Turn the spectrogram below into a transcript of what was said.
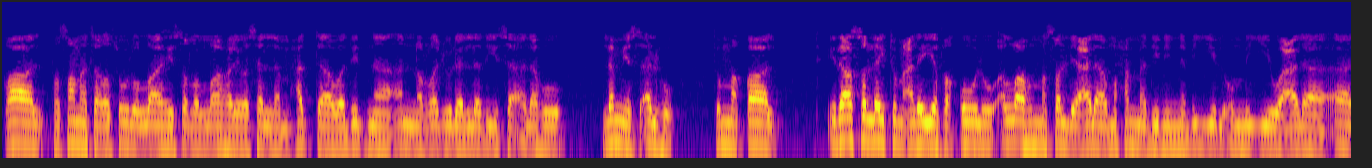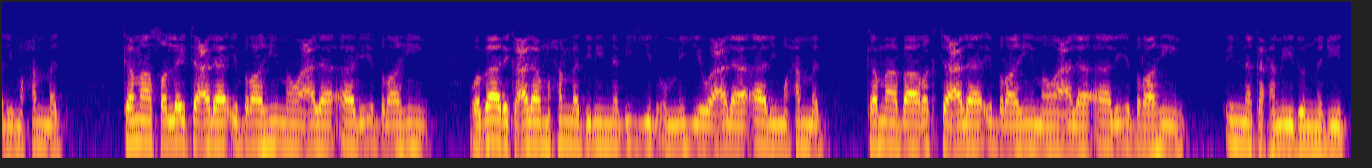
قال فصمت رسول الله صلى الله عليه وسلم حتى وددنا أن الرجل الذي سأله لم يسأله. ثم قال إذا صليتم علي فقولوا اللهم صل على محمد النبي الأمي وعلى آل محمد كما صليت على إبراهيم وعلى آل إبراهيم وبارك على محمد النبي الأمي وعلى آل محمد كما باركت على إبراهيم وعلى آل إبراهيم. إنك حميد مجيد.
